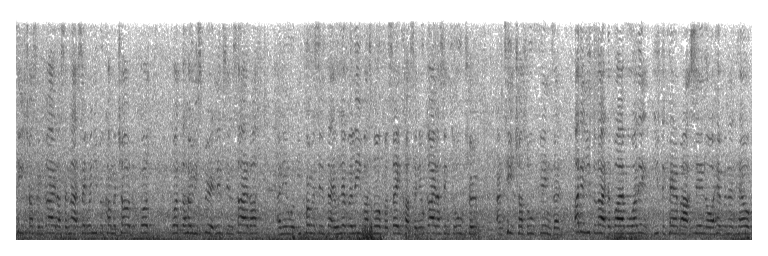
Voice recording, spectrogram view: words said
teach us, and guide us. And that say, when you become a child of God, God the Holy Spirit lives inside us, and He, will, he promises that He will never leave us nor forsake us, and He'll guide us into all truth and teach us all things. And I didn't used to like the Bible, I didn't used to care about sin or heaven and hell,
